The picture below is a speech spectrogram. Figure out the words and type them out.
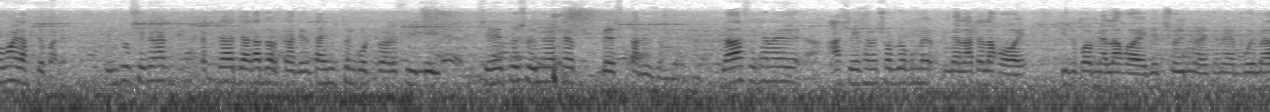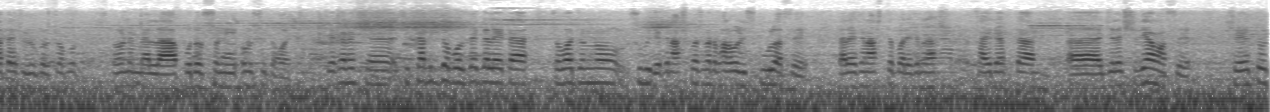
সময় লাগতে পারে। কিন্তু সেখানে একটা জায়গা দরকার যেটা টাইম স্পেন্ড করতে পারে ফ্রিলি সেহেতু শহীদ মিনারটা বেস্ট তাদের জন্য। প্লাস এখানে আসে, এখানে সব রকমের মেলা টেলা হয়। কিছুর পর মেলা হয়, যে শহীদ মিনার, এখানে বই মেলা থেকে শুরু করে সব ধরনের মেলা, প্রদর্শনী অনুষ্ঠিত হয়। সেখানে শিক্ষাদিক বলতে গেলে এটা সবার জন্য সুবিধা। এখানে আশপাশে একটা ভালো ভালো স্কুল আছে, তারা এখানে আসতে পারে। এখানে সাইডে একটা জেলা স্টেডিয়াম আছে, সেহেতু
